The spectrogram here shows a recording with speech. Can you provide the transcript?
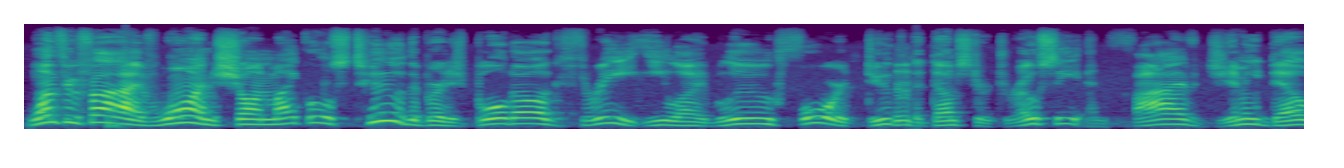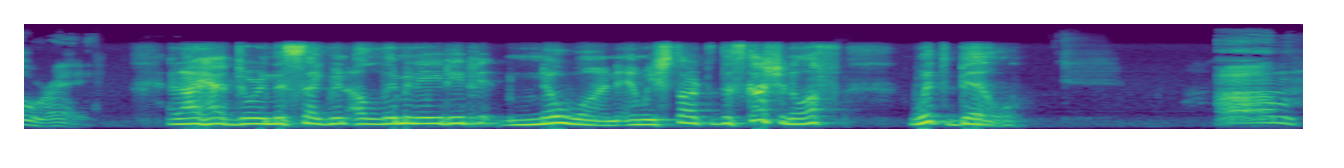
One through five. One, Shawn Michaels. Two, the British Bulldog. Three, Eli Blu. Four, Duke the Dumpster Droese. And five, Jimmy Del Ray. And I have during this segment eliminated no one. And we start the discussion off with Bill. Um,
